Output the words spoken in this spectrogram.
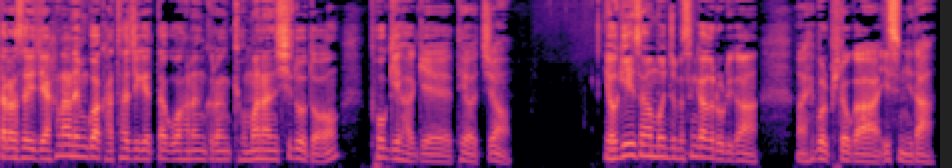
따라서 이제 하나님과 같아지겠다고 하는 그런 교만한 시도도 포기하게 되었죠. 여기에서 한번 좀 생각을 우리가 해볼 필요가 있습니다.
